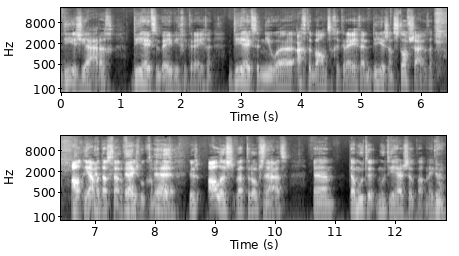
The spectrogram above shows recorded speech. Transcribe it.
die is jarig, die heeft een baby gekregen, die heeft een nieuwe achterband gekregen en die is aan het stofzuigen. Al, ja, want dat staat op Ja, Facebook gemiddeld. ja, Dus alles wat erop staat, ehm, daar moet, moet die hersenen ook wat mee doen.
